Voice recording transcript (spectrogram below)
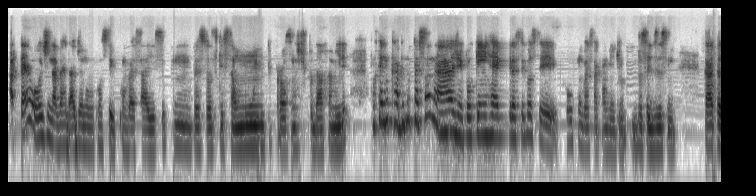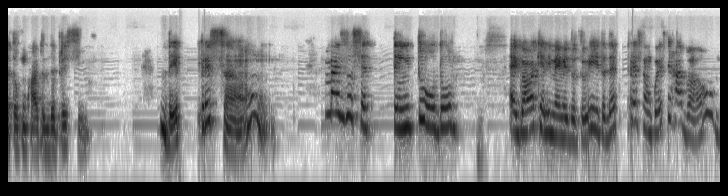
Até hoje, na verdade, eu não consigo conversar isso com pessoas que são muito próximas, tipo, da família, porque não cabe no personagem. Porque, em regra, se você for conversar com alguém que você diz assim, cara, eu tô com quadro depressivo. Depressão? Mas você tem tudo. É igual aquele meme do Twitter, depressão com esse rabão.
